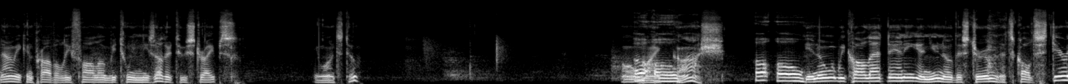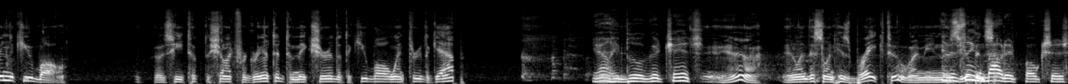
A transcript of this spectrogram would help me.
Now he can probably follow between these other two stripes. He wants to. Oh Uh-oh. my gosh. Uh oh. You know what we call that, Danny? And you know this term. It's called steering the cue ball. Because he took the shot for granted to make sure that the cue ball went through the gap. Yeah, he blew a good chance. Yeah. And on this on his break too. I mean, And the thing about it, folks, is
